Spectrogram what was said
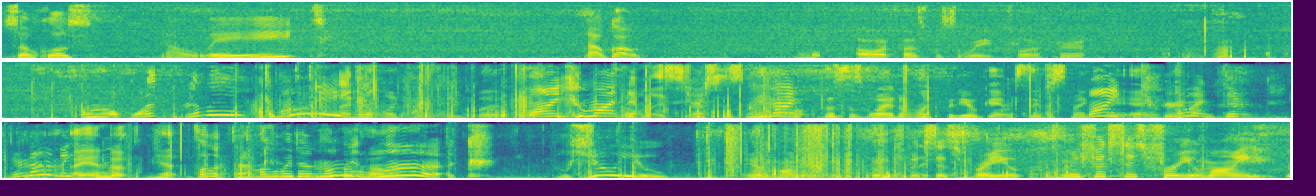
So close. Now wait. Now go. Oh, I thought I was supposed to wait till after it. Oh no, what? Really? Mommy! I don't like this, but Mommy, come on. don't, it stresses me Come on. out. This is why I don't like video games. They just make Mommy, me angry. come on. They're, you're not making I end me- up, yeah, look, I'm all the way down Mommy, the bottom. look. I'll show you. Here, Mommy. Let me fix this for you. Let me fix this for you, Mommy. Hey,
